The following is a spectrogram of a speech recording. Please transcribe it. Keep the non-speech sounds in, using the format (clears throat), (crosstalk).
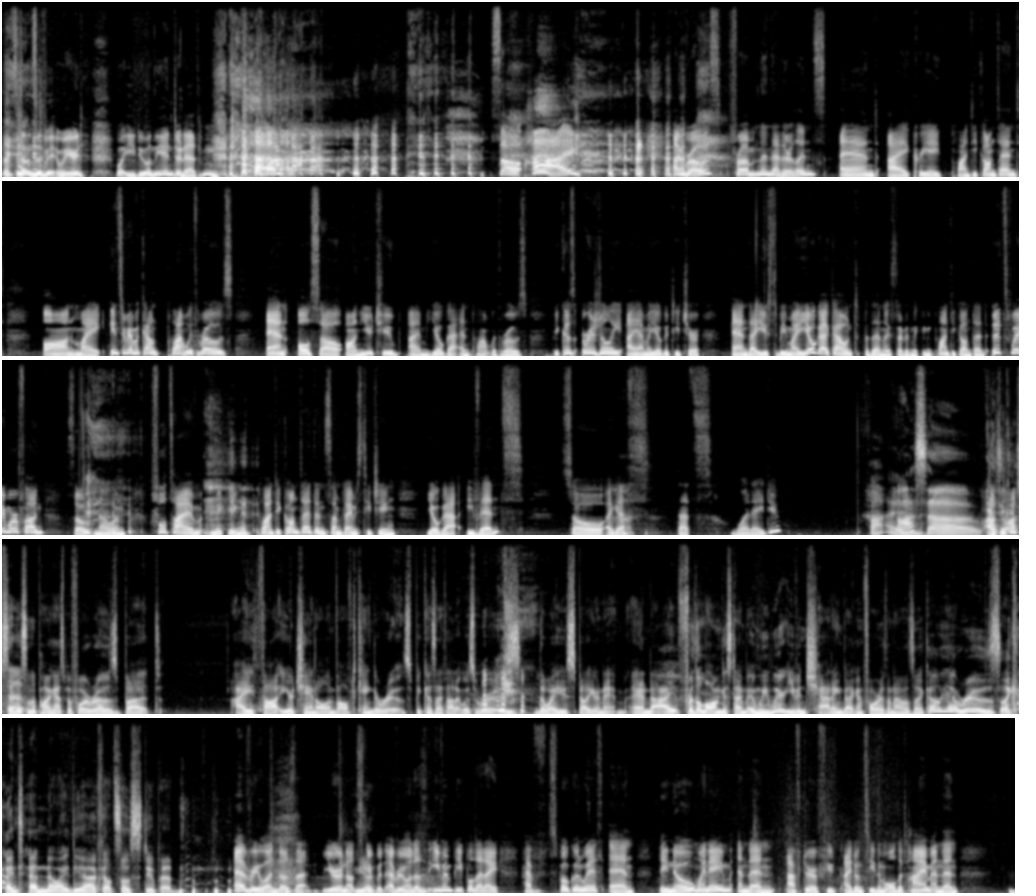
That sounds a bit weird. What you do on the internet. Hmm. (laughs) Um, (laughs) so, hi. I'm Rose from the Netherlands, and I create planty content on my Instagram account, Plant with Rose, and also on YouTube. I'm Yoga and Plant with Rose because originally I am a yoga teacher, and that used to be my yoga account, but then I started making planty content. It's way more fun. So now I'm (laughs) full time making planty content and sometimes teaching yoga events. So I uh-huh. guess that's what I do. Fun. Awesome. I think Awesome, I've said this on the podcast before, Rose, but I thought your channel involved kangaroos because I thought it was ruse, (laughs) the way you spell your name. And I, for the longest time, and we were even chatting back and forth, and I was like, oh yeah, ruse. (laughs) Like I had no idea. I felt so stupid. (laughs) Everyone does that. You're not Yeah. stupid. Everyone does it. Even people that I have spoken with and they know my name and then after a few I don't see them all the time and then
